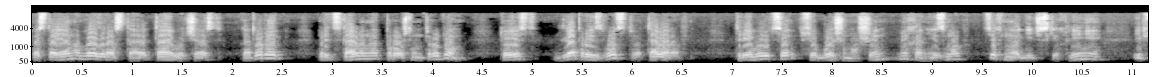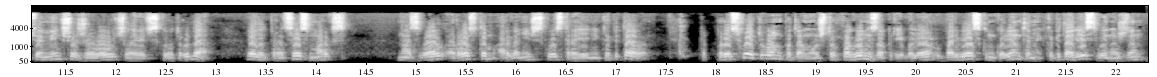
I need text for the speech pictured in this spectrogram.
постоянно возрастает та его часть, которая представлена прошлым трудом, то есть для производства товаров требуется все больше машин, механизмов, технологических линий и все меньше живого человеческого труда. Этот процесс Маркс назвал ростом органического строения капитала. Происходит он потому, что в погоне за прибылью, в борьбе с конкурентами, капиталист вынужден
